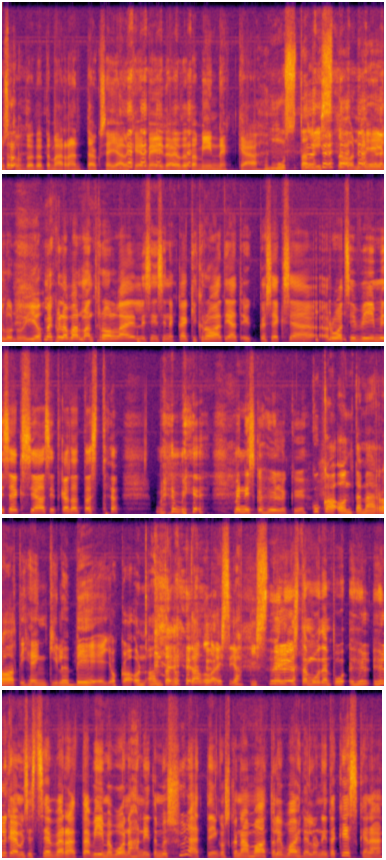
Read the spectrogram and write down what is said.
Musta tuntuu, että tämän ränttäyksen jälkeen meitä ei oteta minnekään. Musta lista on heilunut jo. Mä kyllä varmaan trollailisin sinne kaikki Kroatiat ykköseksi ja Ruotsin viimeiseksi ja sitten katsottaisiin, että menisikö hylkyyn. Kuka on tämä raatihenkilö B, joka on antanut tällaisia pisteitä? Hylystä muuten pu- hyl- hylkäämisestä sen verran, että viime vuonnahan niitä myös hylättiin, koska nämä maat oli vaihdellut niitä keskenään.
